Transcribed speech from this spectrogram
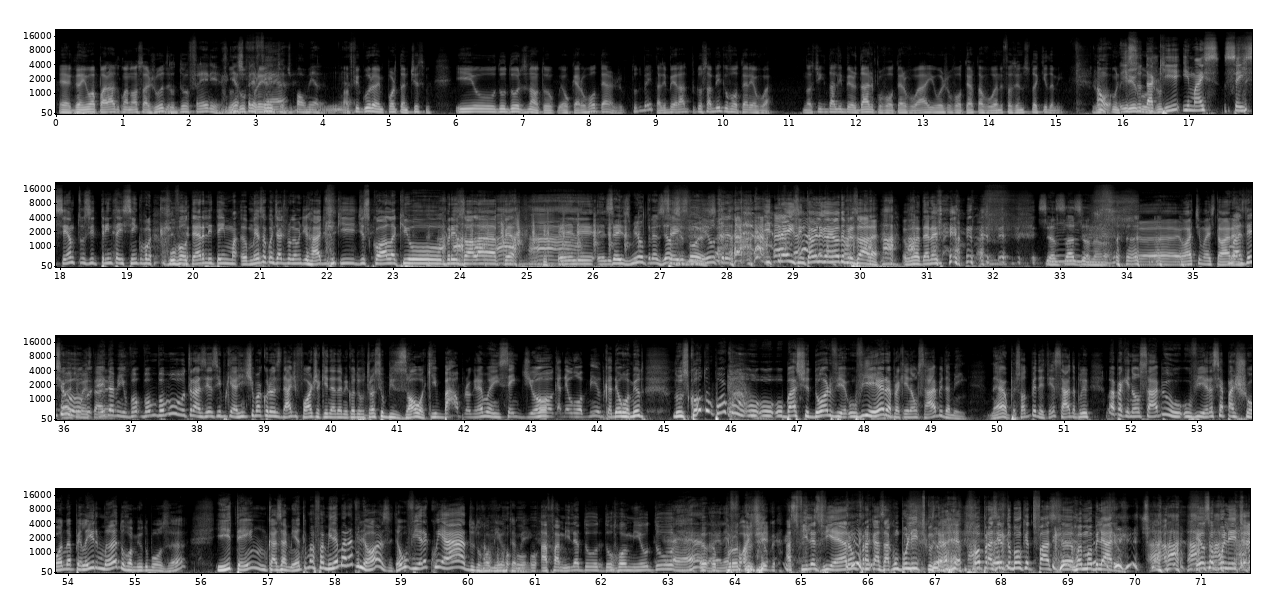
eh, ganhou a parada com a nossa ajuda. Dudu Freire, Dudu ex-prefeito Freire. de Palmeiras. Uma figura importantíssima. E o Dudu disse: Não, tô- eu quero o Voltaire. Eu digo, Tudo bem, tá liberado, porque eu sabia que o Voltaire ia voar. Nós tínhamos que dar liberdade pro Voltaire voar e hoje o Voltaire tá voando e fazendo isso daqui também. Junto Não, contigo, isso junto- daqui e mais 635 programas. O Voltaire, ele tem a mesma quantidade de programa de rádio do que de escola que o Brizola fez. Ele... ele 6.302. 6.300 e três, então ele ganhou do Brizola. O Voltaire... Sensacional. É, ótima história. Mas deixa eu. Ei, Daminho, vamos, vamos trazer assim, porque a gente tinha uma curiosidade forte aqui, né, Daminho? Quando eu trouxe o Bisol aqui, bah, o programa incendiou, cadê o Romildo? Cadê o Romildo? Nos conta um pouco o, o, o bastidor, o Vieira, pra quem não sabe, Daminho. Né? O pessoal do PDT sabe, da política. mas pra quem não sabe, o, o Vieira se apaixona pela irmã do Romildo Bolzan e tem um casamento e uma família maravilhosa. Então o Vieira é cunhado do Romildo O- também. o- a família do, do Romildo É, eu- eu ela é produziu- forte. As filhas vieram pra casar com políticos, né? Ô, prazer do bom que tu faz, uh, ramo imobiliário. Eu sou político.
